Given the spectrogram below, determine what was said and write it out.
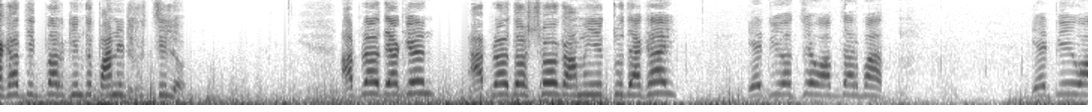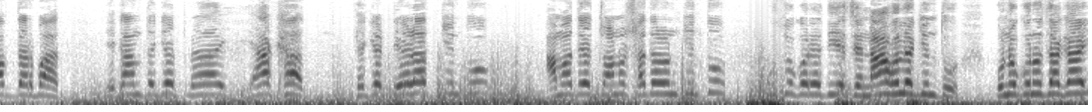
একাধিকবার কিন্তু পানি ঢুকছিল। আপনারা দেখেন, আপনারা দর্শক, আমি একটু দেখাই। এটি হচ্ছে অবদার বাঁধ। এটি অবদার বাঁধ। এখান থেকে প্রায় এক হাত থেকে দেড় হাত কিন্তু আমাদের জনসাধারণ কিন্তু উঁচু করে দিয়েছে। না হলে কিন্তু কোনো কোনো জায়গায়,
